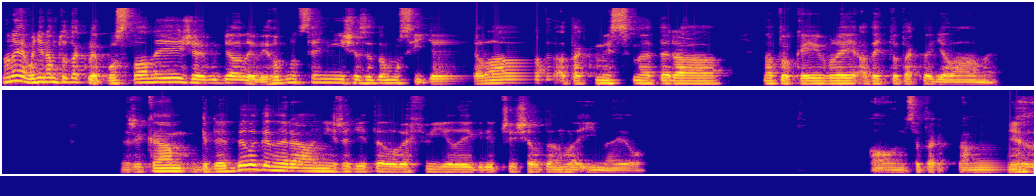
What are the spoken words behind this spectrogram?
No ne, oni nám to takhle poslali, že udělali vyhodnocení, že se to musí dělat a tak my jsme teda na to kejvli a teď to takhle děláme. Říkám, kde byl generální ředitel ve chvíli, kdy přišel tenhle e-mail? A on se tak na mě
